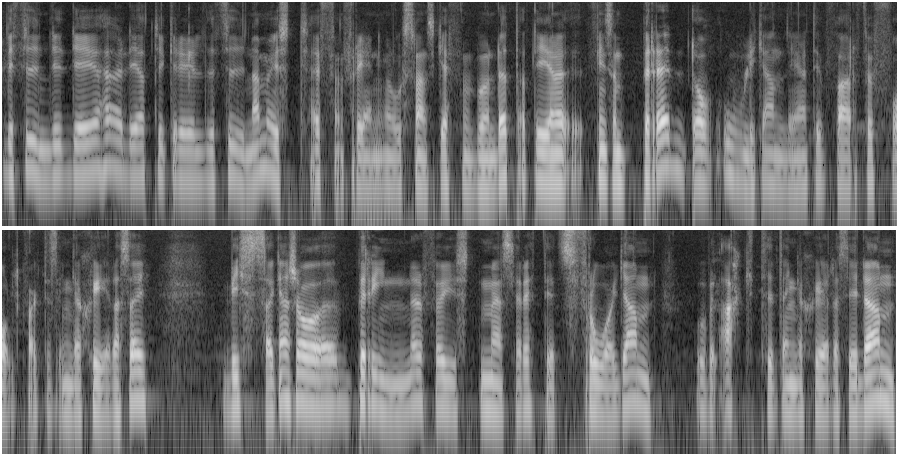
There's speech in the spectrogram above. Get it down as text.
det, fin, det, det är här det jag tycker är lite fina med just FN-föreningen och Svenska FN-förbundet, att det är, finns en bredd av olika anledningar till varför folk faktiskt engagerar sig. Vissa kanske brinner för just mänskliga rättighetsfrågan och vill aktivt engagera sig i den,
